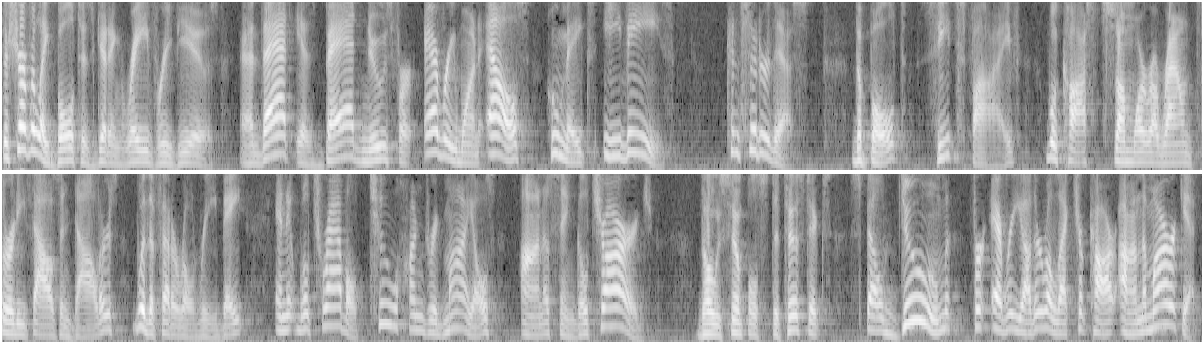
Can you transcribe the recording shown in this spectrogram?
The Chevrolet Bolt is getting rave reviews, and that is bad news for everyone else who makes EVs. Consider this the Bolt seats five will cost somewhere around $30,000 with a federal rebate, and it will travel 200 miles on a single charge. Those simple statistics spell doom for every other electric car on the market.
